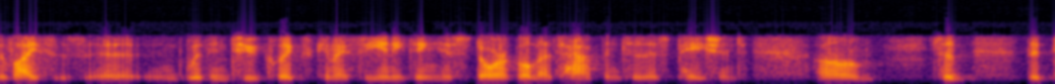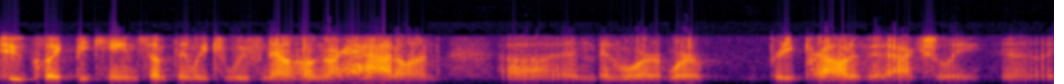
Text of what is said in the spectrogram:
devices. Uh, within two clicks, can I see anything historical that's happened to this patient? Um, so the two click became something which we've now hung our hat on, uh, and, and we're, we're pretty proud of it actually uh,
